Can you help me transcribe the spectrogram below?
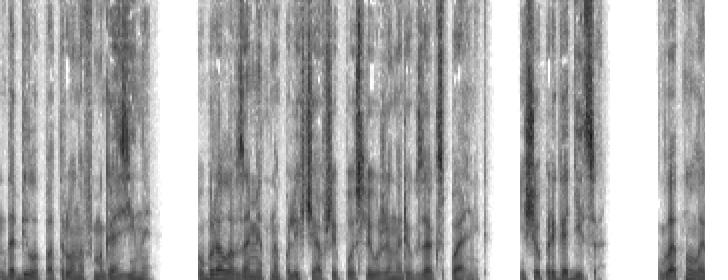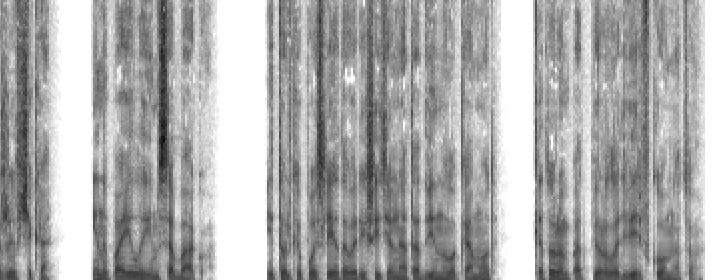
добила патронов в магазины, убрала в заметно полегчавший после ужина рюкзак спальник. Еще пригодится. Глотнула живчика и напоила им собаку. И только после этого решительно отодвинула комод, которым подперла дверь в комнату.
